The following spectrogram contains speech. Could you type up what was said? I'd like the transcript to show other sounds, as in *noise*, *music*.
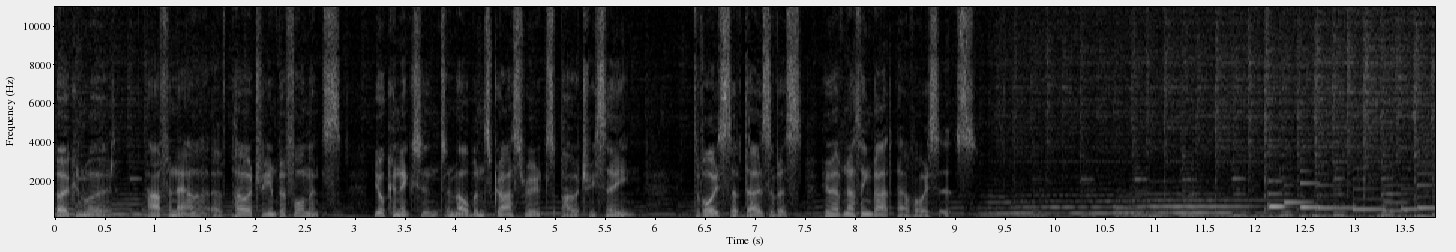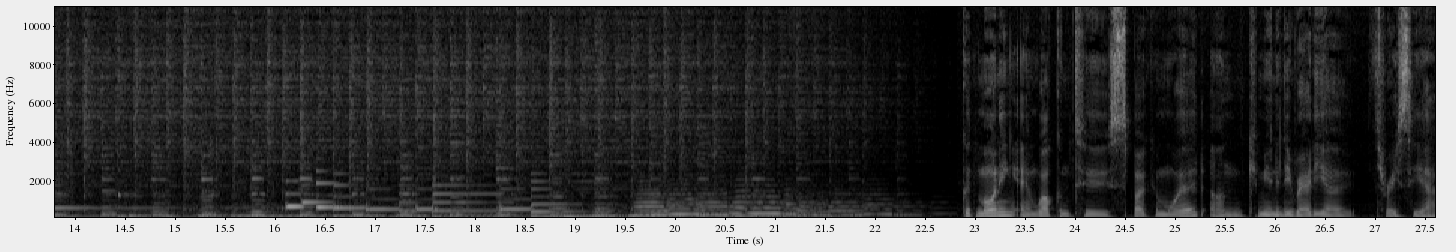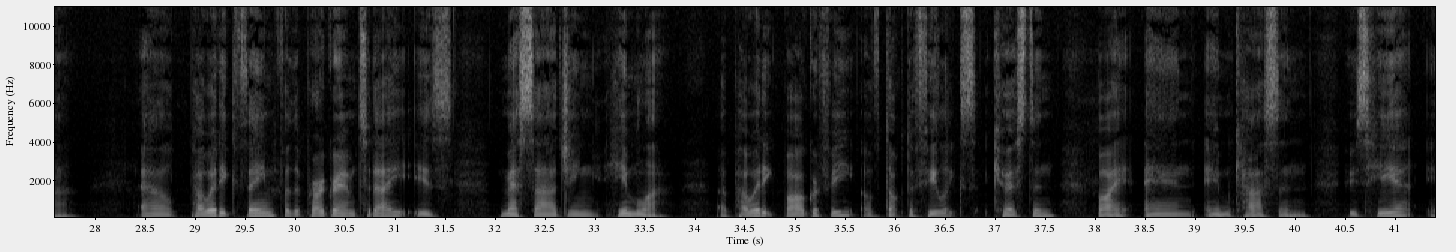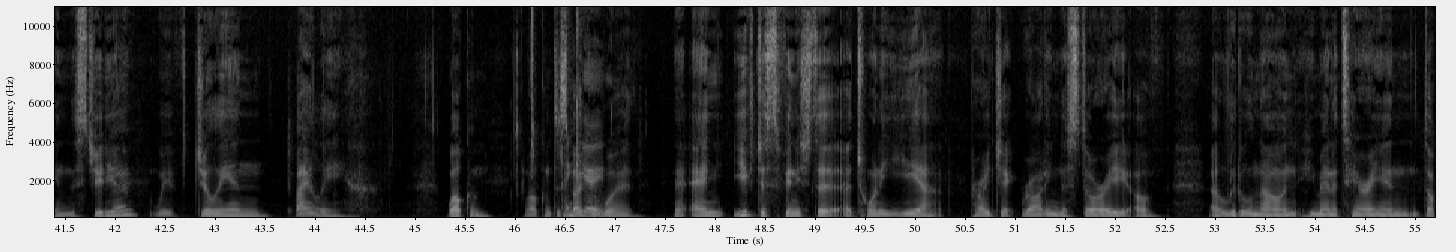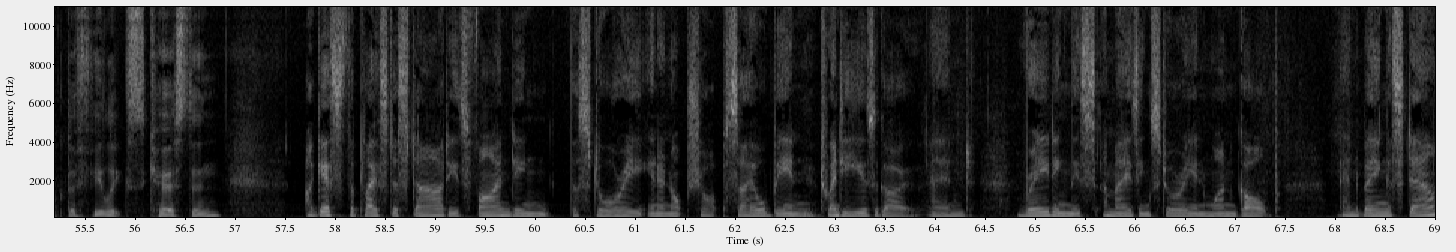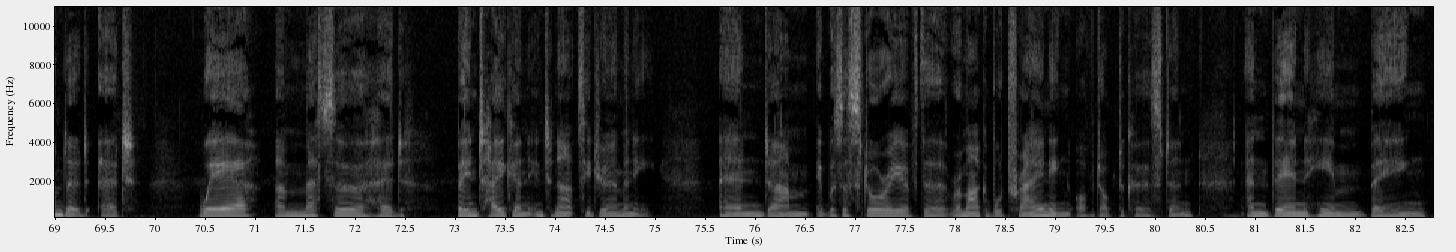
Spoken Word, half an hour of poetry and performance, your connection to Melbourne's grassroots poetry scene, the voice of those of us who have nothing but our voices. Good morning and welcome to Spoken Word on Community Radio 3CR. Our poetic theme for the program today is Massaging Himmler, a poetic biography of Dr. Felix Kersten by Anne M. Carson, who's here in the studio with Julian Bailey. welcome. Welcome to Thank Spoken you. Word. Now, and you've just finished a 20 year project writing the story of a little known humanitarian Dr. Felix Kersten. I guess the place to start is finding the story in an op shop sale bin Yeah. 20 years ago and reading this amazing story in one gulp and being astounded at where a masseur had been taken into Nazi Germany. And um, it was a story of the remarkable training of Dr. Kersten and then him being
